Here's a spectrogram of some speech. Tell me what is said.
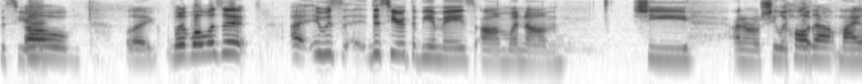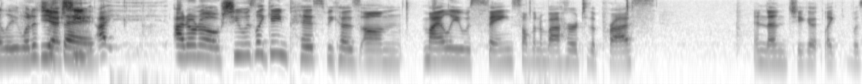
this year? Oh, like what? What was it? Uh, it was this year at the VMAs um when um she I don't know she like Called flipped- out Miley. What did she yeah, say? she I I don't know. She was like getting pissed because um Miley was saying something about her to the press, and then she got like was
